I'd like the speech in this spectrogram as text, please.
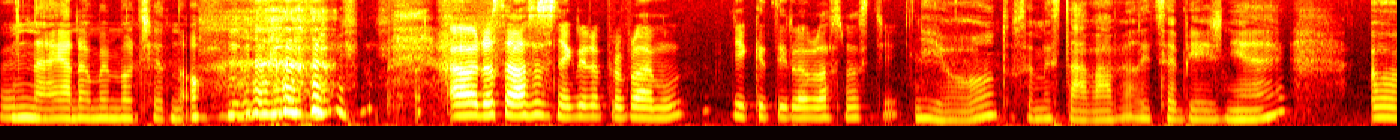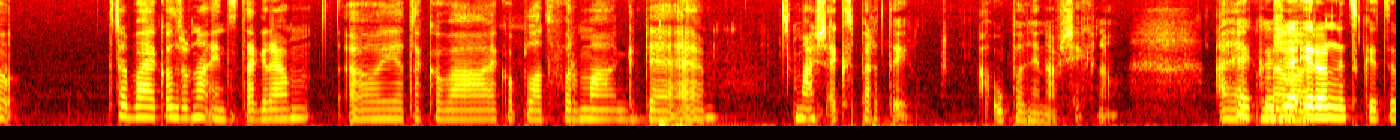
Ne, já neumím mlčet, no. a dostala se někdy do problému díky téhle vlastnosti? Jo, to se mi stává velice běžně. Třeba jako zrovna Instagram je taková jako platforma, kde máš experty a úplně na všechno. A Jakože ironicky to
